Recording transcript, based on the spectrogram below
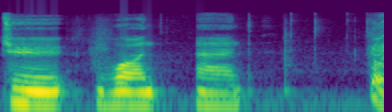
two, one and go.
